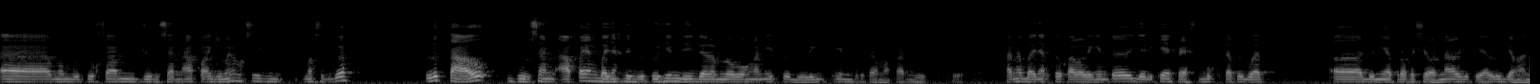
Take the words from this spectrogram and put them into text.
eh, membutuhkan jurusan apa? Gimana maksud maksud gue lu tahu jurusan apa yang banyak dibutuhin di dalam lowongan itu di LinkedIn terutama kan gitu. Karena banyak tuh kalau LinkedIn tuh jadi kayak Facebook tapi buat eh, dunia profesional gitu ya. Lu jangan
